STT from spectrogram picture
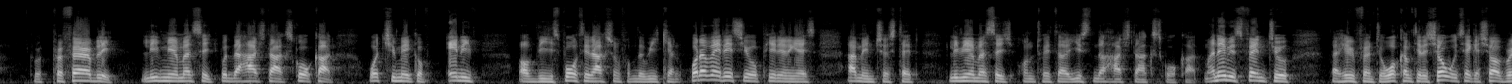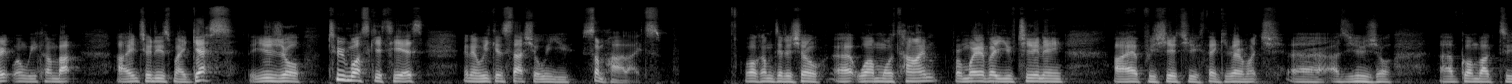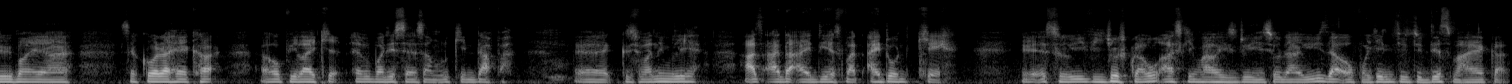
preferably, leave me a message with the hashtag scorecard. What you make of any of the sporting action from the weekend. Whatever it is your opinion is, I'm interested. Leave me a message on Twitter using the hashtag scorecard. My name is Fentuo Tahir Fentuo. Welcome to the show. We'll take a short break. When we come back, I'll introduce my guests, the usual two musketeers, and then we can start showing you some highlights. Welcome to the show uh, one more time from wherever you've tuned in. I appreciate you. Thank you very much, uh, as usual. I've gone back to my uh, Sakora haircut. I hope you like it. Everybody says I'm looking dapper. Because uh, Vanimli has other ideas, but I don't care. Uh, so if you just will ask him how he's doing, so that I use that opportunity to diss my haircut.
